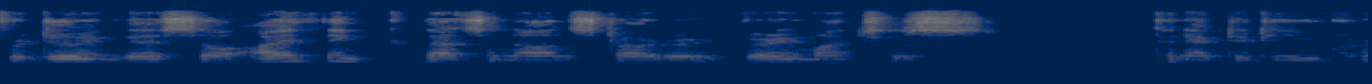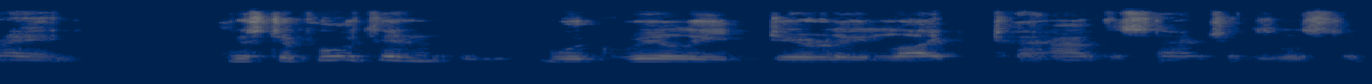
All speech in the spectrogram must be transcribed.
for doing this. So I think that's a non-starter. It very much is connected to Ukraine. Mr. Putin would really dearly like to have the sanctions listed,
